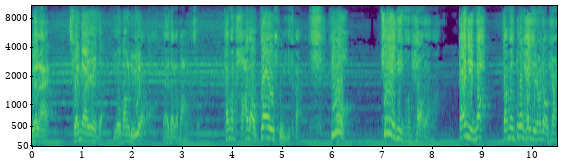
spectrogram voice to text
原来前段日子有帮驴友啊来到了巴马县，他们爬到高处一看，哟，这地方漂亮啊！赶紧的，咱们多拍几张照片。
